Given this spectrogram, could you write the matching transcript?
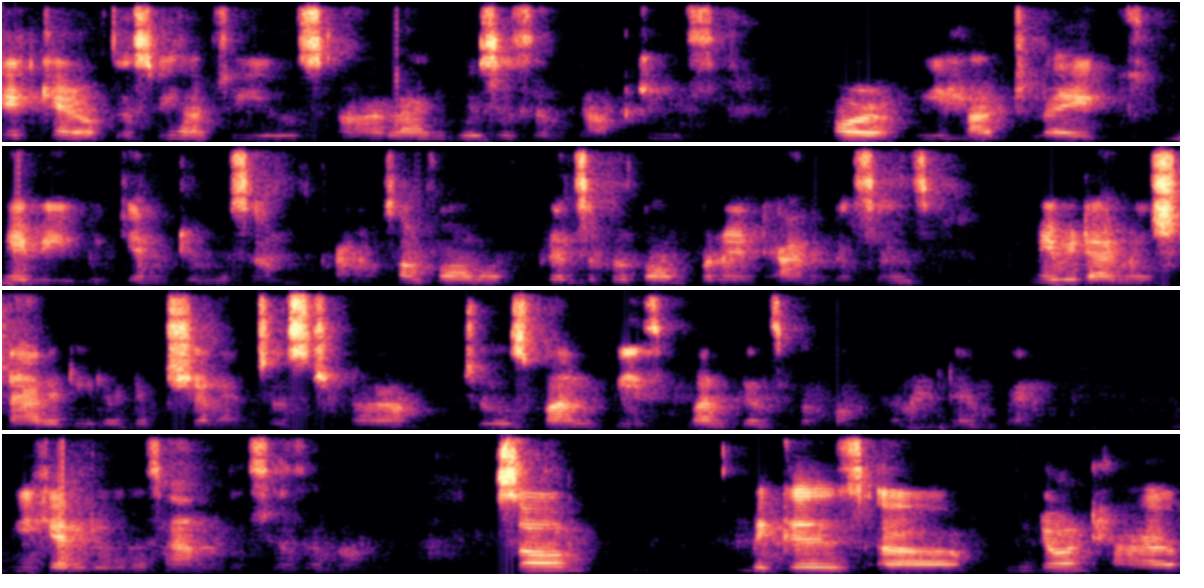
take care of this. We have to use our languages in that case. Or we have to like maybe we can do some some form of principal component analysis maybe dimensionality reduction and just uh, choose one piece one principal component and then we can do this analysis and all. So because uh, we don't have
